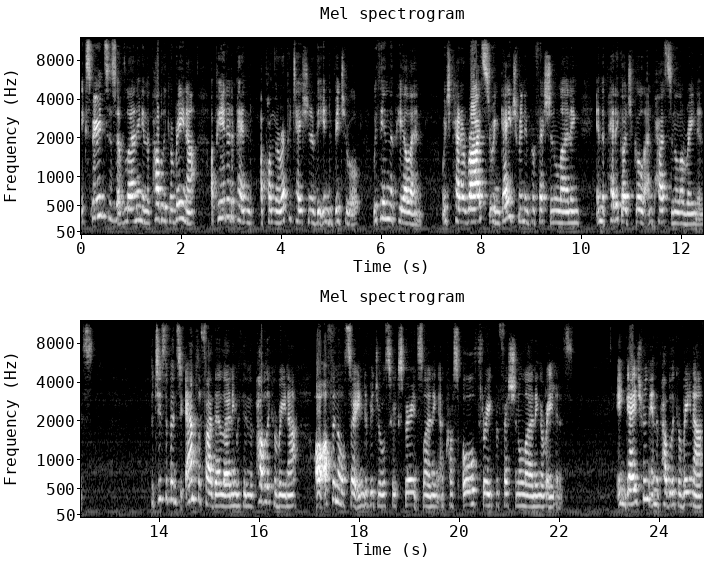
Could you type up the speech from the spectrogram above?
Experiences of learning in the public arena appear to depend upon the reputation of the individual within the PLN, which can arise through engagement in professional learning in the pedagogical and personal arenas. Participants who amplify their learning within the public arena are often also individuals who experience learning across all three professional learning arenas. Engagement in the public arena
